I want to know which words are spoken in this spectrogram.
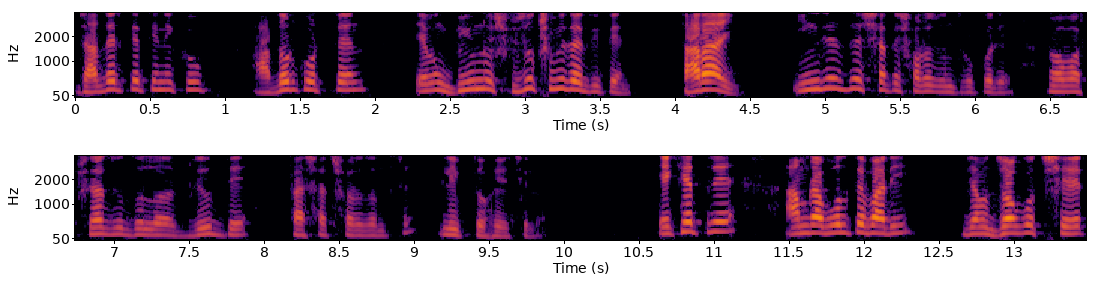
যাদেরকে তিনি খুব আদর করতেন এবং বিভিন্ন সুযোগ সুবিধা দিতেন, তারাই ইংরেজদের সাথে ষড়যন্ত্র করে নবাব সিরাজউদ্দৌলার বিরুদ্ধে প্রাসাদ ষড়যন্ত্রে লিপ্ত হয়েছিল। এক্ষেত্রে আমরা বলতে পারি যেমন জগৎ শেঠ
